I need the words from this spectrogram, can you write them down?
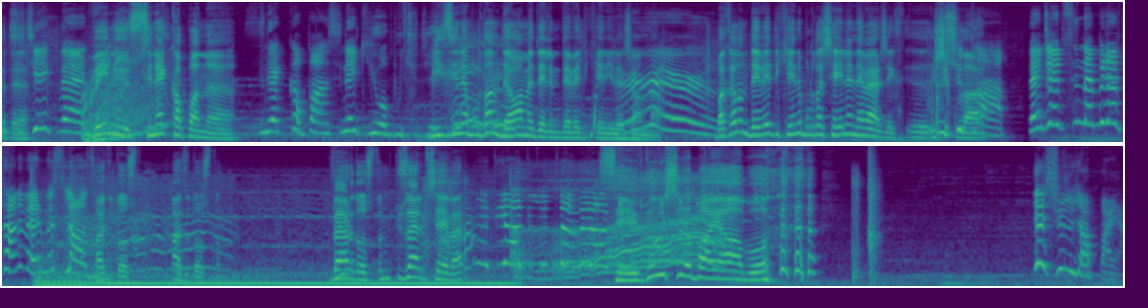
verdi. çiçek verdi. Venüs sinek kapanı. Sinek kapan, sinek yiyor bu çiçeği. Biz yine buradan devam edelim deve dikeniyle canlar. Bakalım deve dikeni burada şeyle ne verecek? Ee, ışıkla. Işıkla. Bence hepsinden birer tane vermesi lazım. Hadi dostum. Hadi dostum. Ver dostum. Güzel bir şey ver. Hadi hadi lütfen ver. hadi. Sevdi ışığı bayağı bu. Ya şunu yapma ya.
